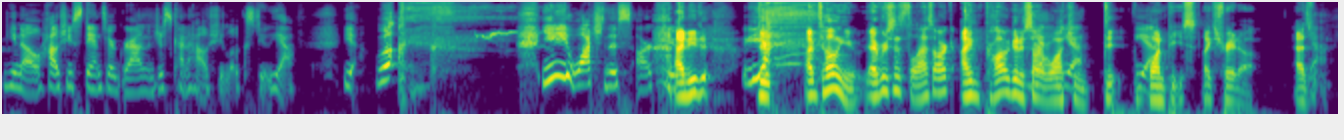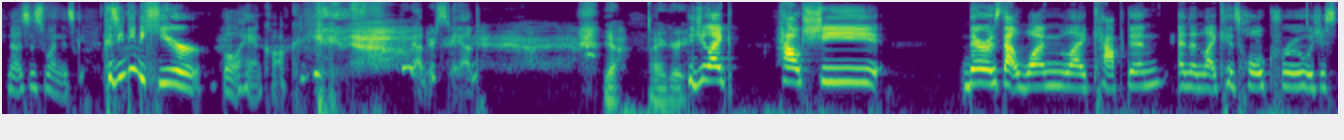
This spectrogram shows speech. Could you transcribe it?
you know how she stands her ground and just kind of how she looks too. Yeah. Yeah. Well, you need to watch this arc too. I need to. yeah. Dude, I'm telling you, ever since the last arc, I'm probably gonna start Yeah, watching Di- yeah. One Piece, like straight up. As Yeah, no, this is one is good because you need to hear Boa Hancock. you understand? yeah, I agree. Did you like how she? There was that one like captain, and then like his whole crew was just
